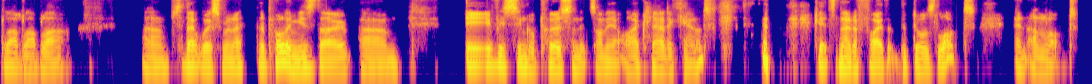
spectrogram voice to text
Blah blah blah. Um, so that works for me. The problem is though, um, every single person that's on our iCloud account gets notified that the door's locked and unlocked.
